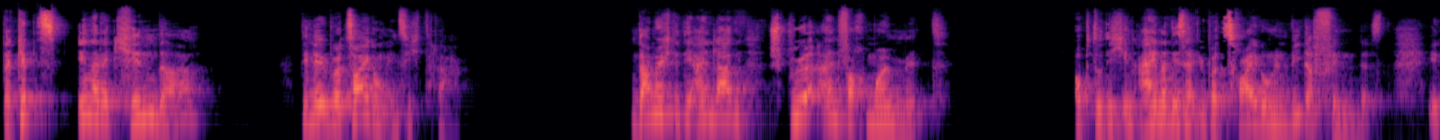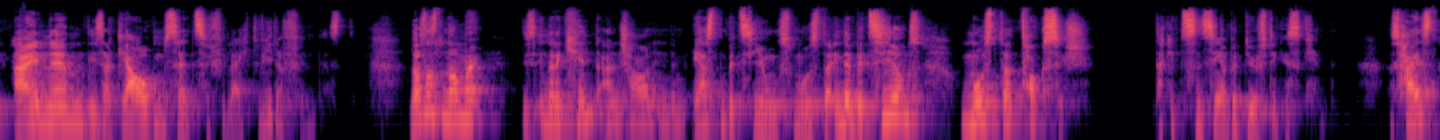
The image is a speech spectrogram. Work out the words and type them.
Da gibt's innere Kinder, die eine Überzeugung in sich tragen. Und da möchte ich dich einladen, spür einfach mal mit, ob du dich in einer dieser Überzeugungen wiederfindest, in einem dieser Glaubenssätze vielleicht wiederfindest. Lass uns nochmal das innere Kind anschauen in dem ersten Beziehungsmuster, in dem Beziehungsmuster toxisch. Da gibt es ein sehr bedürftiges Kind. Das heißt,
